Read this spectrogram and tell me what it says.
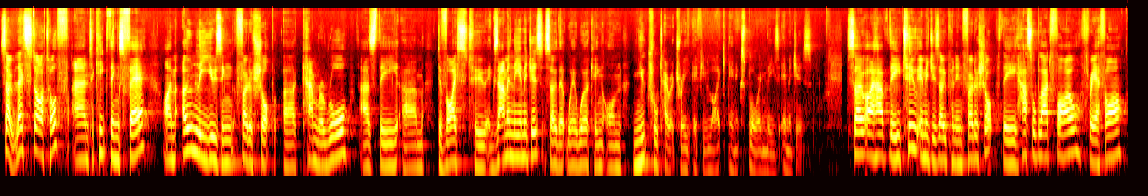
So let's start off and to keep things fair, I'm only using Photoshop uh, Camera Raw as the um, device to examine the images so that we're working on neutral territory, if you like, in exploring these images. So I have the two images open in Photoshop, the Hasselblad file 3FR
